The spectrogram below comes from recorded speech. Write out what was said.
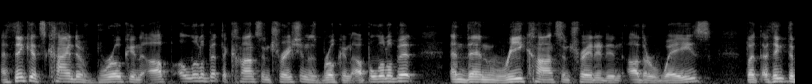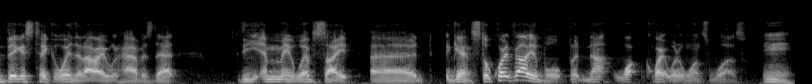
I think it's kind of broken up a little bit. The concentration is broken up a little bit and then reconcentrated in other ways. But I think the biggest takeaway that I would have is that the MMA website, uh, again, still quite valuable, but not quite what it once was. Mm,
